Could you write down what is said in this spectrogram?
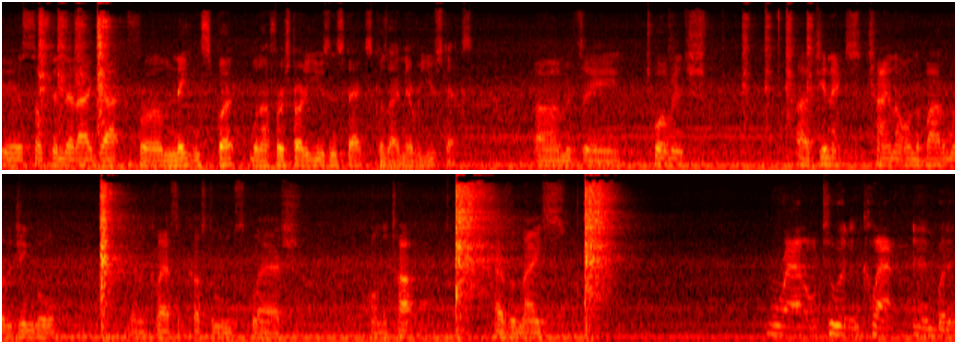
is something that I got from Nate and Sput when I first started using stacks because I never used stacks. Um, it's a 12 inch uh, Gen X China on the bottom with a jingle and a classic custom splash on the top. Has a nice rattle to it and clap, and but it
